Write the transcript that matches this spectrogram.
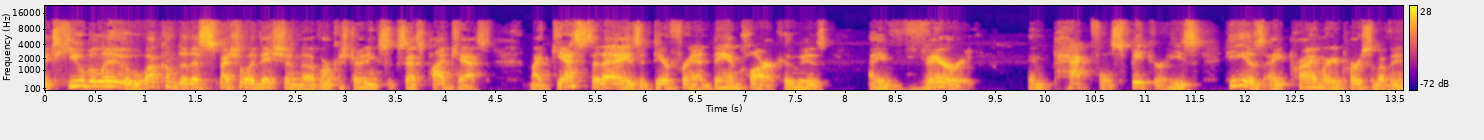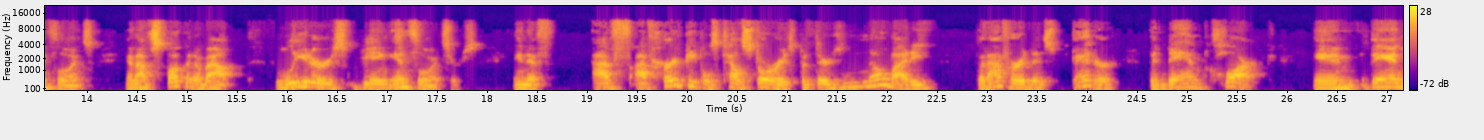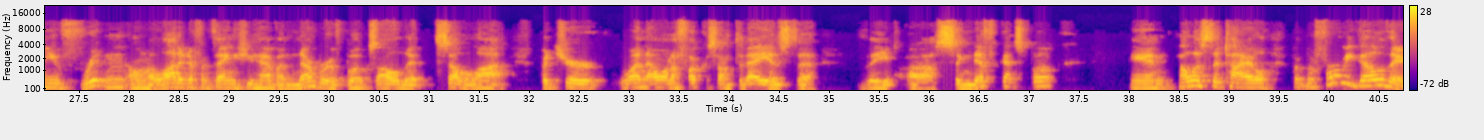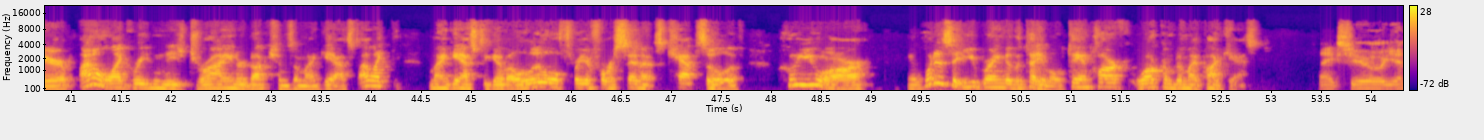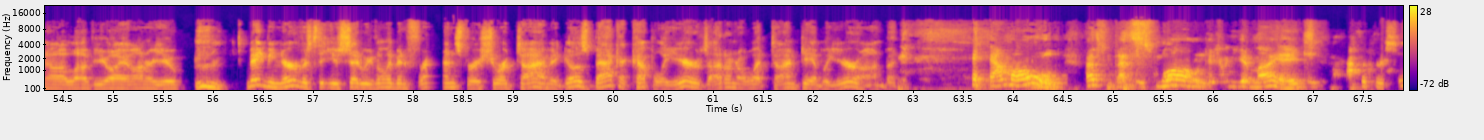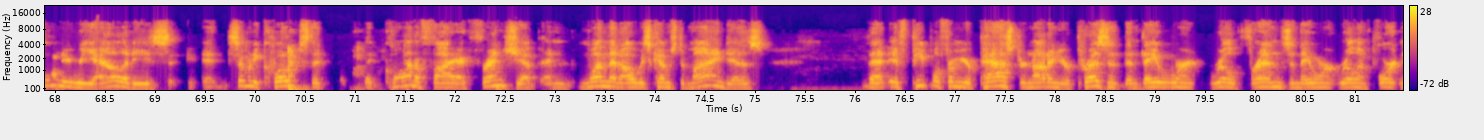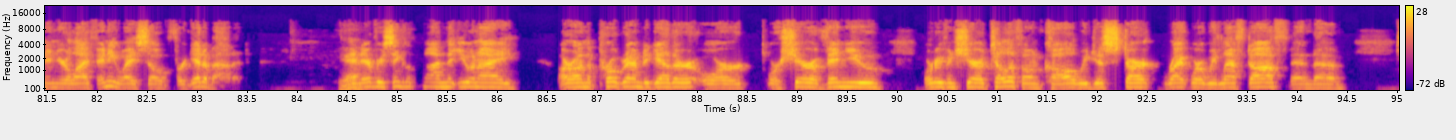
It's Hugh Ballou. Welcome to this special edition of Orchestrating Success podcast. My guest today is a dear friend, Dan Clark, who is a very impactful speaker. He's he is a primary person of influence, and I've spoken about leaders being influencers. And if I've I've heard people tell stories, but there's nobody that I've heard that's better than Dan Clark. And Dan, you've written on a lot of different things. You have a number of books, all that sell a lot. But your one I want to focus on today is the the uh, significance book. And tell us the title. But before we go there, I don't like reading these dry introductions of my guests. I like my guests to give a little three or four sentence capsule of who you are and what is it you bring to the table. Dan Clark, welcome to my podcast. Thanks, Hugh. You know, I love you. I honor you. Made me nervous that you said we've only been friends for a short time. It goes back a couple of years. I don't know what timetable you're on, but I'm old. That's that's small when you get my age. but there's so many realities, so many quotes that that quantify a friendship, and one that always comes to mind is that if people from your past are not in your present, then they weren't real friends and they weren't real important in your life anyway. So forget about it. Yeah. And every single time that you and I are on the program together or or share a venue or even share a telephone call, we just start right where we left off. And uh,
